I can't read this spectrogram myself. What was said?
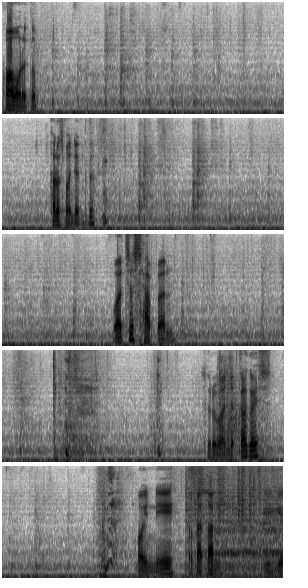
Kok mau nutup? Harus manjat gitu? What just happened? Suruh manjat kah guys? Oh ini kelihatan gigi.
